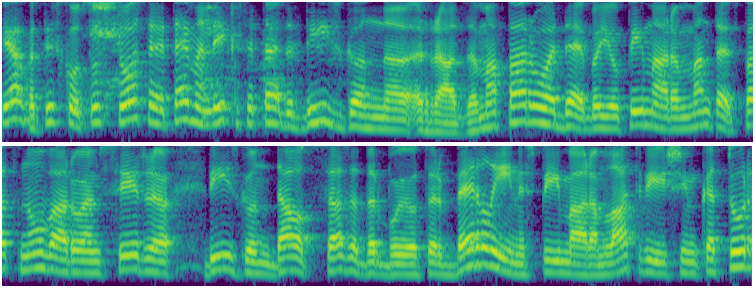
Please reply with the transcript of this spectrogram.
Jā, bet tas, ko tu stostīji, te man liekas, ir diezgan redzama parodēba, jo, piemēram, man tāds pats novērojums ir diezgan daudz sazadarbojot ar Berlīnes, piemēram, latviešiem, ka tur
